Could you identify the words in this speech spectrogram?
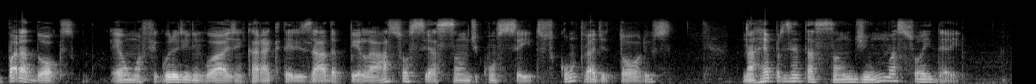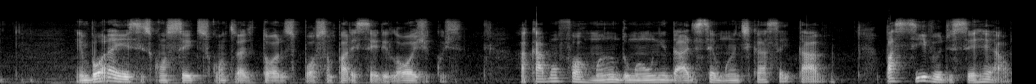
O paradoxo é uma figura de linguagem caracterizada pela associação de conceitos contraditórios na representação de uma só ideia. Embora esses conceitos contraditórios possam parecer ilógicos, acabam formando uma unidade semântica aceitável, passível de ser real.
